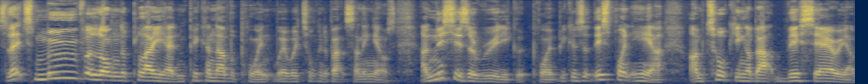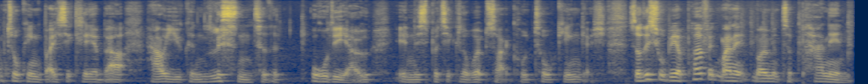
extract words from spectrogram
So let's move along the playhead and pick another point where we're talking about something else. And this is a really good point because at this point here, I'm talking about this area. I'm talking basically about how you can listen to the audio in this particular website called Talk English. So this will be a perfect moment to pan in.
